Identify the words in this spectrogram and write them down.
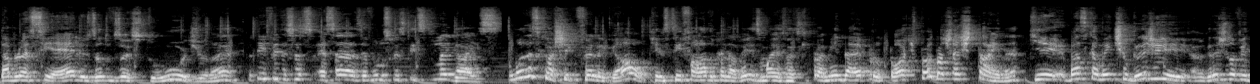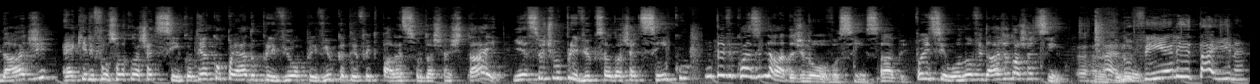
WSL usando o Visual Studio, né? Eu tenho feito essas, essas evoluções que têm sido legais. Uma das que eu achei que foi legal, que eles têm falado cada vez mais, mas que para mim ainda é protótipo, é o .NET Time, né? Que que basicamente o grande, a grande novidade é que ele funciona com o .NET 5. Eu tenho acompanhado o preview a preview, que eu tenho feito palestra sobre o .NET TIE, e esse último preview que saiu do .NET 5 não teve quase nada de novo, assim, sabe? Foi assim, uma novidade é o .NET 5. Uhum. É, no fim ele tá aí, né?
